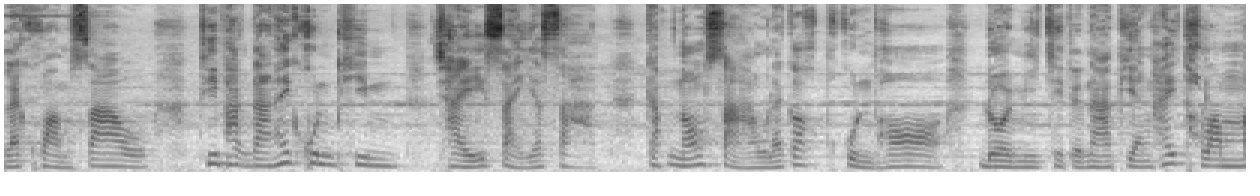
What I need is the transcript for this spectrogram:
และความเศร้า ที่ผลักดันให้คุณพิมพ์ ใช้ไสยศาสตร์ กับน้องสาวและก็คุณพ่อ โดยมีเจตนาเพียงให้ทรม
